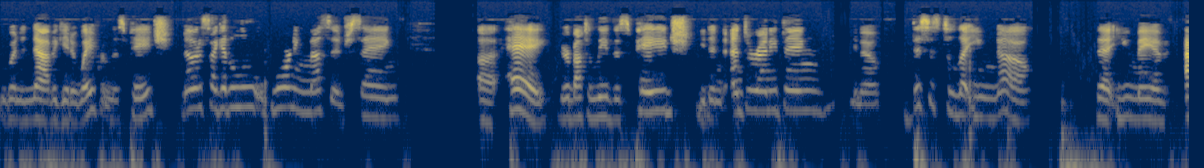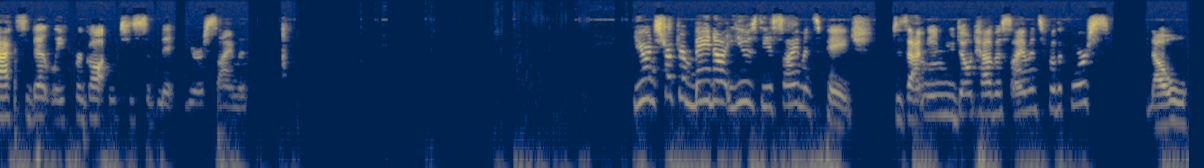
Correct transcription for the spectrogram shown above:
I'm going to navigate away from this page. Notice I get a little warning message saying, uh, hey, you're about to leave this page, you didn't enter anything, you know. This is to let you know that you may have accidentally forgotten to submit your assignment. Your instructor may not use the assignments page. Does that mean you don't have assignments for the course? No.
